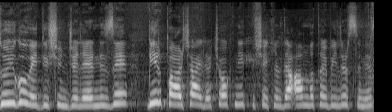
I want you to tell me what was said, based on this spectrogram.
duygu ve düşüncelerinizi bir parçayla çok net bir şekilde anlatabilirsiniz.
